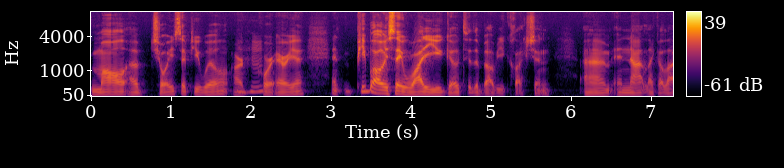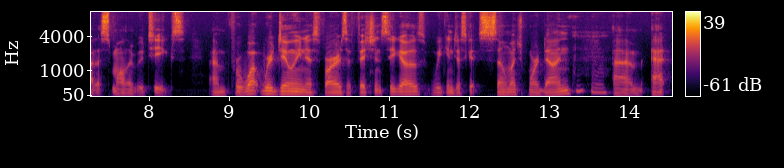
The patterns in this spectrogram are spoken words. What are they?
mall of choice, if you will, our Mhm. core area. And people always say, why do you go to the Bellevue collection um, and not like a lot of smaller boutiques? Um, for what we're doing as far as efficiency goes, we can just get so much more done mhm. um, at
